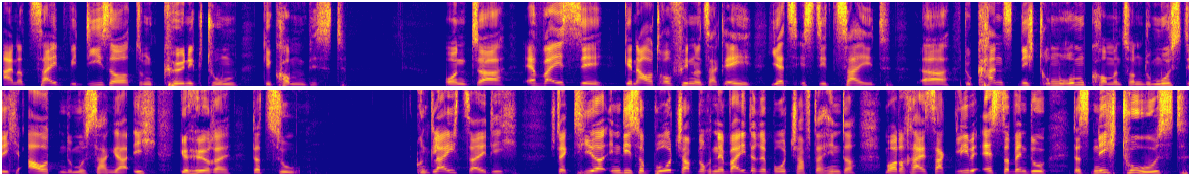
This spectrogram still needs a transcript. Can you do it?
einer Zeit wie dieser zum Königtum gekommen bist. Und äh, er weist sie genau darauf hin und sagt, ey, jetzt ist die Zeit, äh, du kannst nicht drumherum kommen, sondern du musst dich outen, du musst sagen, ja, ich gehöre dazu. Und gleichzeitig steckt hier in dieser Botschaft noch eine weitere Botschaft dahinter. Mordechai sagt, liebe Esther, wenn du das nicht tust,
